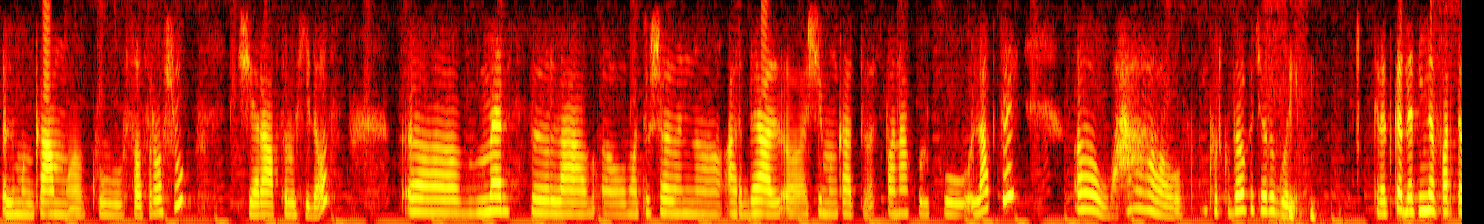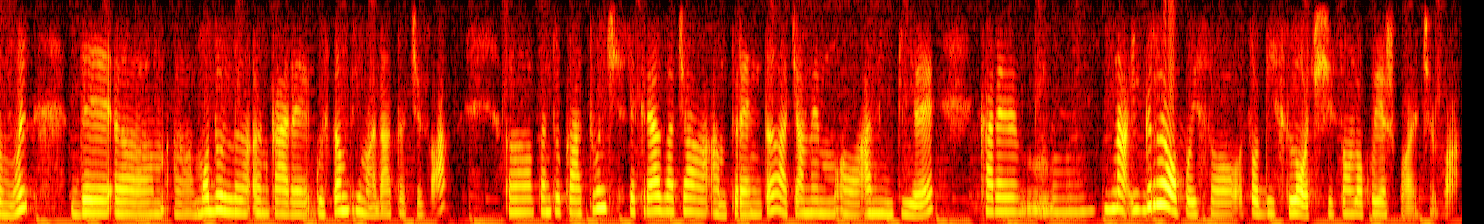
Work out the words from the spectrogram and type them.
îl mâncam uh, cu sos roșu și era absolut hidos. Uh, mers la uh, o mătușă în uh, Ardeal uh, și mâncat spanacul cu lapte. Uh, wow! Curcubeu pe ceruguri. Cred că depinde foarte mult de uh, uh, modul în care gustăm prima dată ceva, uh, pentru că atunci se creează acea amprentă, acea mem- uh, amintire, care mm, na, e greu apoi să, să o disloci și să o înlocuiești cu altceva.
